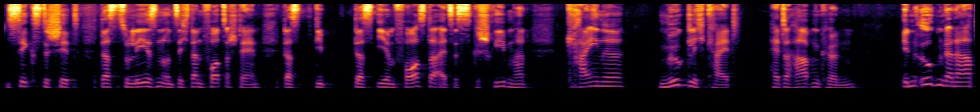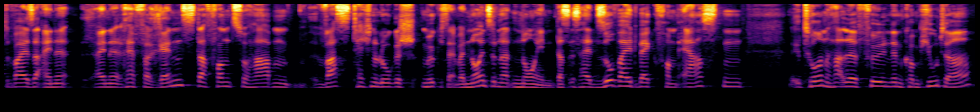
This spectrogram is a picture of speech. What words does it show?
sickste Shit, das zu lesen und sich dann vorzustellen, dass, die, dass Ian Forster, als es geschrieben hat, keine Möglichkeit hätte haben können, in irgendeiner Art und Weise eine, eine Referenz davon zu haben, was technologisch möglich sein. Weil 1909, das ist halt so weit weg vom ersten Turnhalle füllenden Computer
